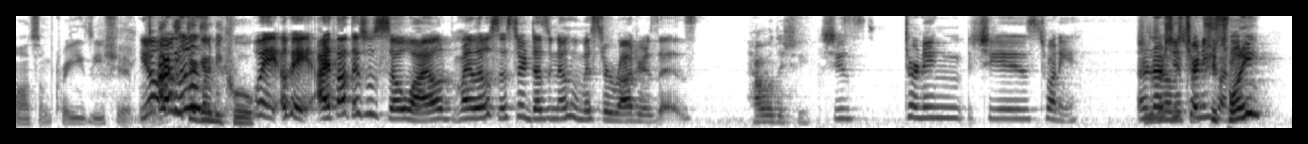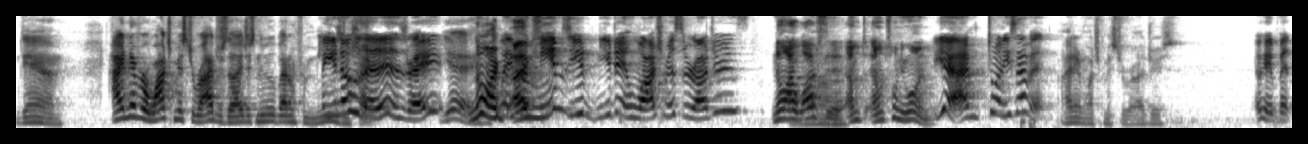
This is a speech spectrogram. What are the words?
on some crazy shit. Bro. You know, I think little they're gonna be cool. Wait, okay. I thought this was so wild. My little sister doesn't know who Mr. Rogers is. How old is she? She's turning. She's twenty. She Or no, she's Mr. turning. She's 20. 20? Damn. I never watched Mr. Rogers though. I just knew about him from memes. But you know who that is, right? Yeah. No, I, Wait, I from memes, you you didn't watch Mr. Rogers? No, I watched Nah. it. I'm I'm 21. Yeah, I'm 27. I didn't watch Mr. Rogers. Okay, but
